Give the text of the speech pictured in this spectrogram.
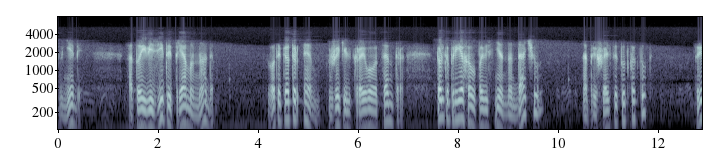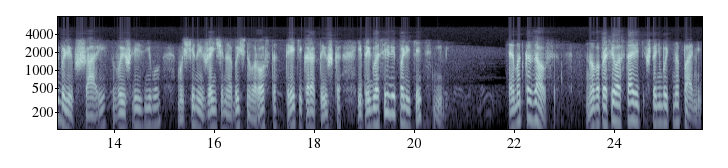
в небе, а то и визиты прямо на дом. Вот и Петр М., житель краевого центра, только приехал по весне на дачу, а пришельцы тут как тут. Прибыли в шаре, вышли из него, мужчина и женщина обычного роста, третий коротышка, и пригласили полететь с ними. М отказался, но попросил оставить что-нибудь на память.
